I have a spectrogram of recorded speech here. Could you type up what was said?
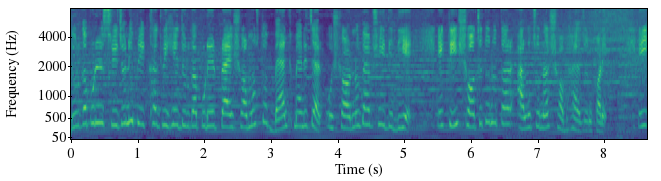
দুর্গাপুরের সৃজনী প্রেক্ষাগৃহে দুর্গাপুরের প্রায় সমস্ত ব্যাংক ম্যানেজার ও স্বর্ণ ব্যবসায়ীদের দিয়ে একটি সচেতনতার আলোচনা সভা আয়োজন করে। এই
